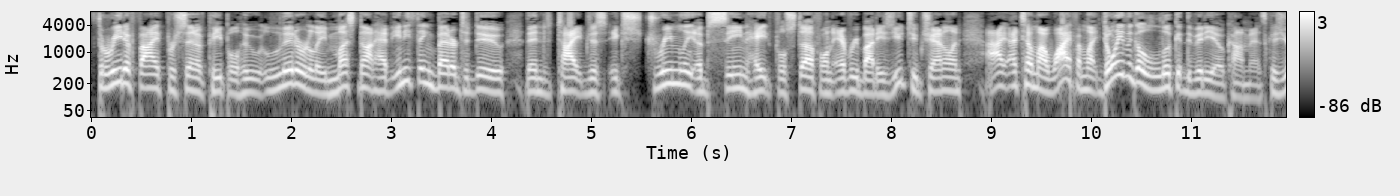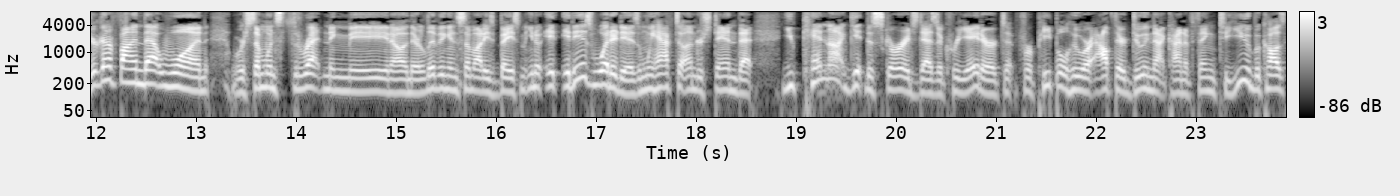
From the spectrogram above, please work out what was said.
three to five percent of people who literally must not have anything better to do than to type just extremely obscene, hateful stuff on everybody's YouTube channel. And I, I tell my wife, I'm like, don't even go look at the video comments because you're going to find that one where someone's threatening me, you know, and they're living in somebody's basement. You know, it, it is what it is. And we have to understand that you cannot get discouraged as a creator to, for people who are out there doing that kind of thing to you because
